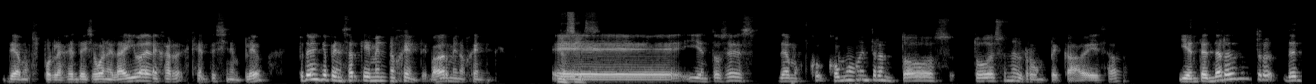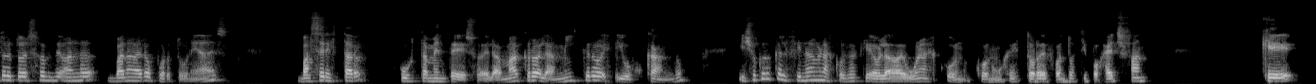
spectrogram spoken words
digamos, porque la gente dice, bueno, el AI va a dejar gente sin empleo, pero tienen que pensar que hay menos gente, va a haber menos gente. Eh, y entonces, digamos, ¿cómo entran todos, todo eso en el rompecabezas? Y entender dentro, dentro de todo eso donde van, van a haber oportunidades, va a ser estar justamente eso, de la macro a la micro y buscando. Y yo creo que al final una de las cosas que he hablado alguna vez con, con un gestor de fondos tipo hedge fund, que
